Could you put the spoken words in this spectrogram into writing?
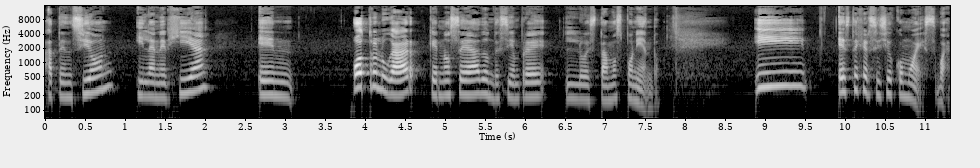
atención y la energía en otro lugar que no sea donde siempre lo estamos poniendo. Y este ejercicio, ¿cómo es? Bueno,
